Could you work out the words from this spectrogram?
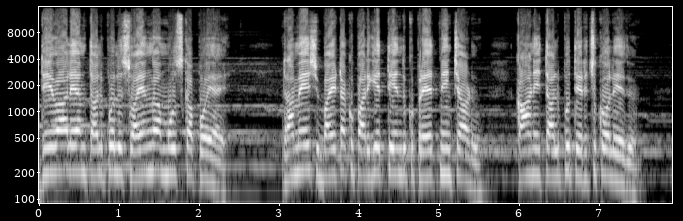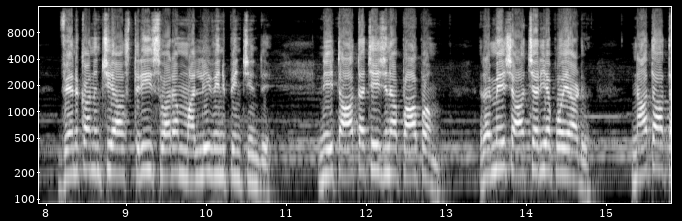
దేవాలయం తలుపులు స్వయంగా మూసుకపోయాయి. రమేష్ బయటకు పరిగెత్తేందుకు ప్రయత్నించాడు. కానీ తలుపు తెరుచుకోలేదు. వెనుక నుంచి ఆ స్త్రీ స్వరం మళ్ళీ వినిపించింది. నీ తాత చేసిన పాపం. రమేష్ ఆశ్చర్యపోయాడు. నా తాత?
